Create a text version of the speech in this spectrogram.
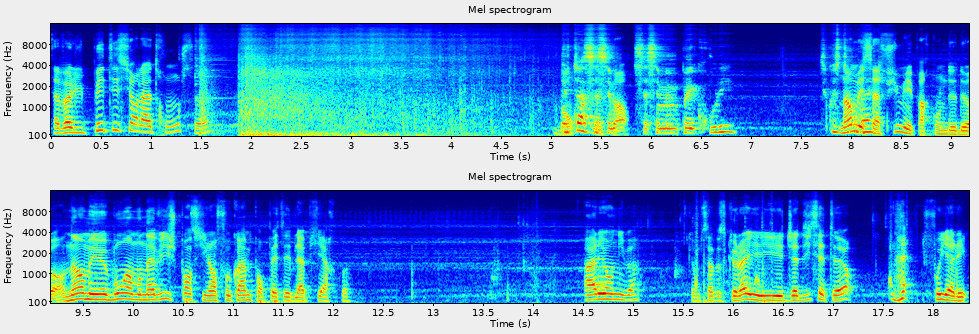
Ça va lui péter sur la tronche, ça. Bon, Putain, ça s'est d'accord. ça s'est même pas écroulé. C'est quoi Non, mais ça fume, par contre, de dehors. Non, mais bon, à mon avis, je pense qu'il en faut quand même pour péter de la pierre, quoi. Allez, on y va. Comme ça, parce que là, il est déjà 17h. il faut y aller.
